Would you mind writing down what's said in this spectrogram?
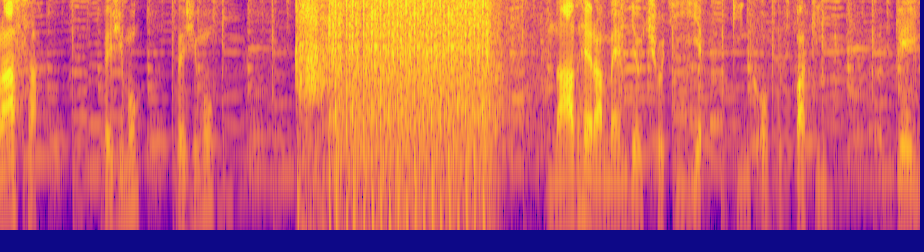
Krása. Beží mu, beží mu. Nádhera memdev, čo ti je king of the fucking game.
